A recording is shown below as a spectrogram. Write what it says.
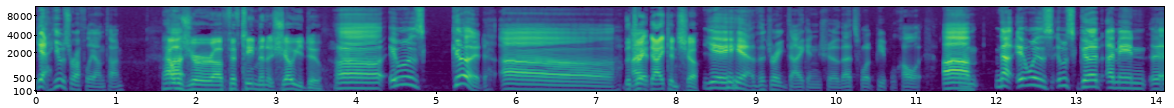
yeah, he was roughly on time. How Uh, was your uh, 15 minute show you do? Uh, it was good. Uh, The I- Drake Dykin show. Yeah, yeah, the Drake Dykin show. That's what people call it. Um, no, it was it was good. I mean, uh,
